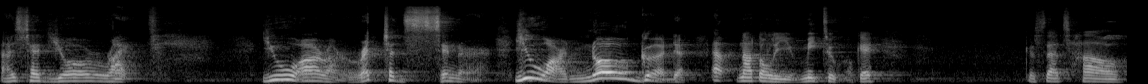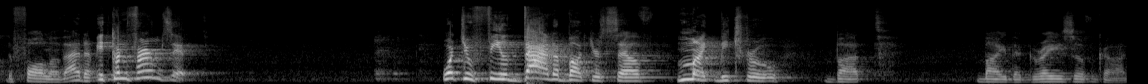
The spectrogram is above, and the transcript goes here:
I said, You're right. You are a wretched sinner. You are no good. Uh, not only you, me too, okay? Because that's how the fall of Adam, it confirms it. What you feel bad about yourself might be true, but by the grace of God,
